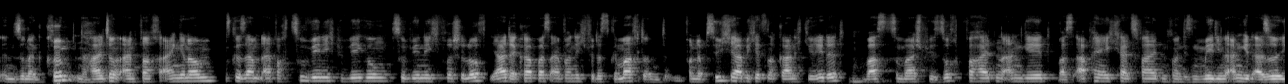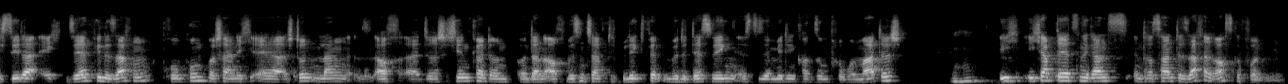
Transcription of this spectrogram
in so einer gekrümmten Haltung einfach eingenommen. Insgesamt einfach zu wenig Bewegung, zu wenig frische Luft. Ja, der Körper ist einfach nicht für das gemacht. Und von der Psyche habe ich jetzt noch gar nicht geredet, mhm. was zum Beispiel Suchtverhalten angeht, was Abhängigkeitsverhalten von diesen Medien angeht. Also ich sehe da echt sehr viele Sachen pro Punkt, wahrscheinlich eher stundenlang auch äh, recherchieren könnte und, und dann auch wissenschaftlich belegt finden würde. Deswegen ist dieser Medienkonsum problematisch. Mhm. Ich, ich habe da jetzt eine ganz interessante Sache rausgefunden.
